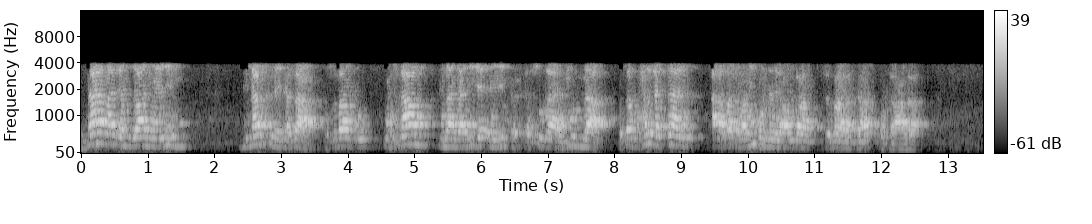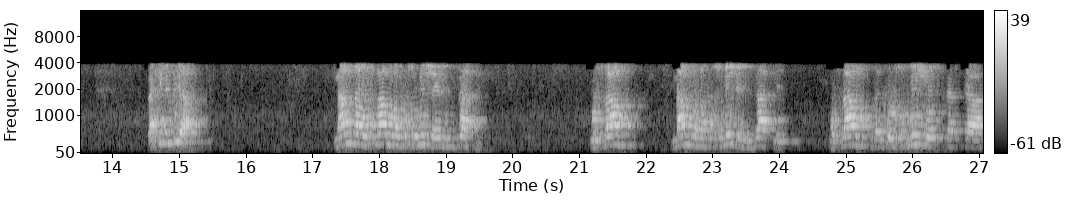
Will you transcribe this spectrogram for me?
dhana ya mgawanyo wa elimu binafsi na ikataa kwa sababu Uislamu unaangalia elimu katika sura ya jumla kwa sababu hata daktari anapata malipo mbele ya Allah tabaraka wa taala lakini pia namna Uislamu unavyosomesha elimu zake. Uislamu namna unavyosomesha elimu zake. Uislamu unatakiwa katika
